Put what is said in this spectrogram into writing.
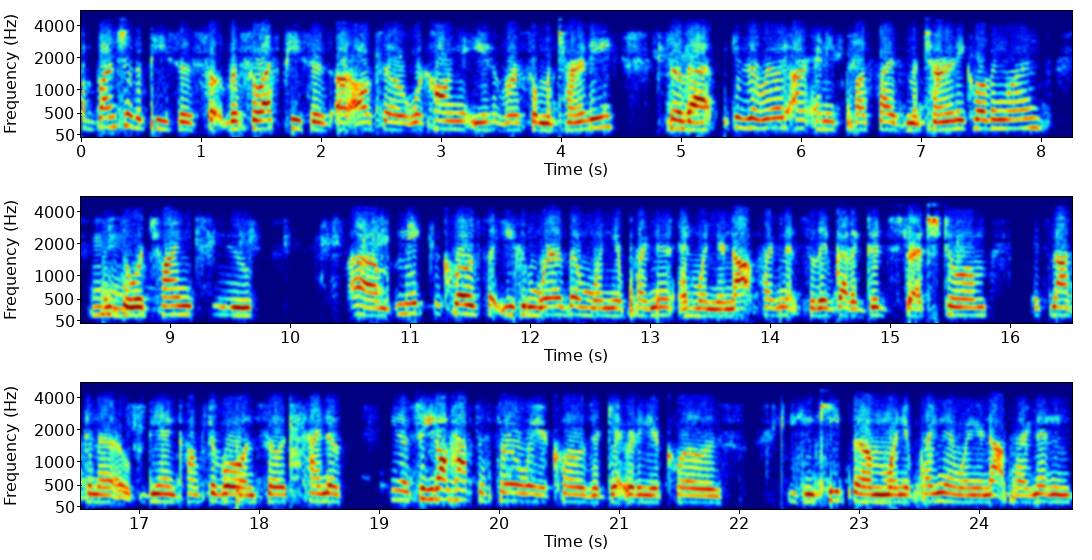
a bunch of the pieces, so the select pieces, are also we're calling it universal maternity, so Mhm. that because there really aren't any plus size maternity clothing lines, and Mhm. so we're trying to um, make the clothes that you can wear them when you're pregnant and when you're not pregnant. So they've got a good stretch to them. It's not going to be uncomfortable, and so it's kind of you know so you don't have to throw away your clothes or get rid of your clothes. You can keep them when you're pregnant and when you're not pregnant, and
